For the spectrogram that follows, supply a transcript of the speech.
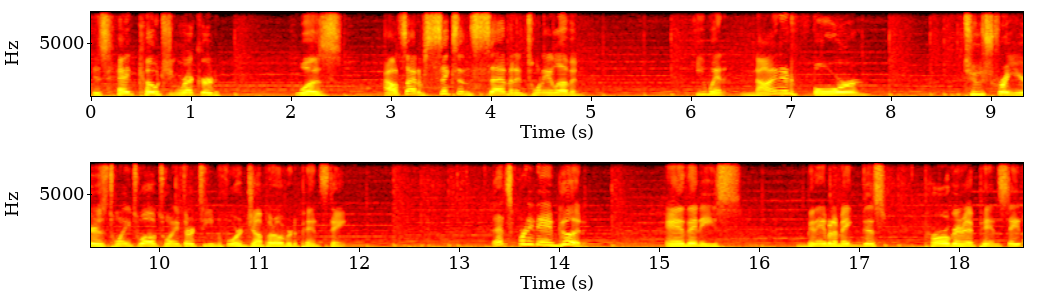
His head coaching record was outside of 6 and 7 in 2011. He went 9 and 4 two straight years, 2012, 2013 before jumping over to Penn State. That's pretty damn good. And then he's been able to make this program at Penn State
